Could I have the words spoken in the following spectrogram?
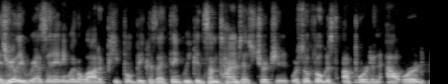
is really resonating with a lot of people because I think we can sometimes as churches we're so focused upward and outward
